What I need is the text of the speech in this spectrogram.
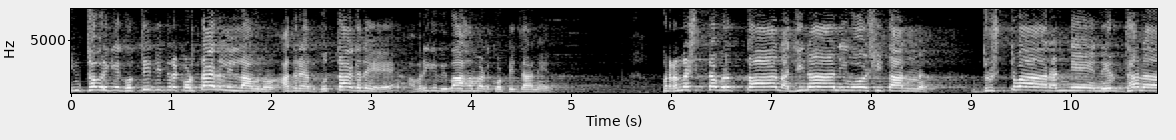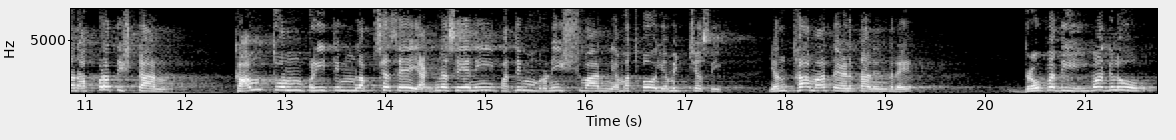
ಇಂಥವರಿಗೆ ಗೊತ್ತಿದ್ದಿದ್ರೆ ಕೊಡ್ತಾ ಇರಲಿಲ್ಲ ಅವನು. ಆದರೆ ಅದು ಗೊತ್ತಾಗದೆ ಅವರಿಗೆ ವಿವಾಹ ಮಾಡಿಕೊಟ್ಟಿದ್ದಾನೆ. ಪ್ರನಷ್ಟ ವೃತ್ತಾನ್ ಅಜಿನಾನಿವೋಷಿತಾನ್ ದೃಷ್ಟ್ವಾರಣ್ಯೇ ನಿರ್ಧನಾನ್ ಅಪ್ರತಿಷ್ಠಾನ್. ಕಾಂತ್ವಂ ಪ್ರೀತಿಂ ಲಪ್ಸಸೆ ಯಜ್ಞಸೇನಿ ಪತಿಂ ವೃಣೀಶ್ವಾನ್ ಯಮಥೋ ಯಮಿಚ್ಛಸಿ. ಎಂಥ ಮಾತು ಹೇಳ್ತಾನೆಂದರೆ, ದ್ರೌಪದಿ ಇವಾಗಲೂ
